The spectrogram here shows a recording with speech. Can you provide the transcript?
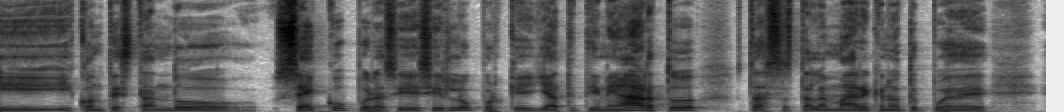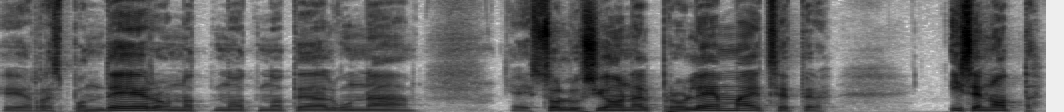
y, contestando seco, por así decirlo, porque ya te tiene harto, estás hasta la madre que no te puede eh, responder o no, no, te da alguna eh, solución al problema, etc. Y se nota.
